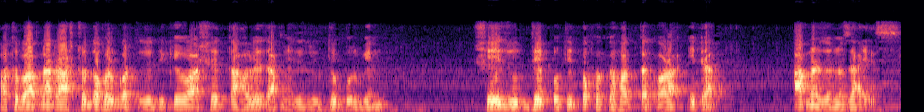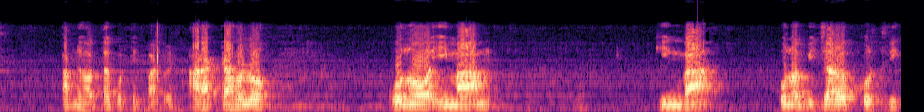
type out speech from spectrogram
অথবা আপনার রাষ্ট্র দখল করতে যদি কেউ আসে, তাহলে আপনি যে যুদ্ধ করবেন, সেই যুদ্ধে প্রতিপক্ষকে হত্যা করা, এটা আপনার জন্য জায়েজ। আপনি হত্যা করতে পারবেন। আর একটা হলো, কোনো ইমাম কিংবা কোনো বিচারক কর্তৃক,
